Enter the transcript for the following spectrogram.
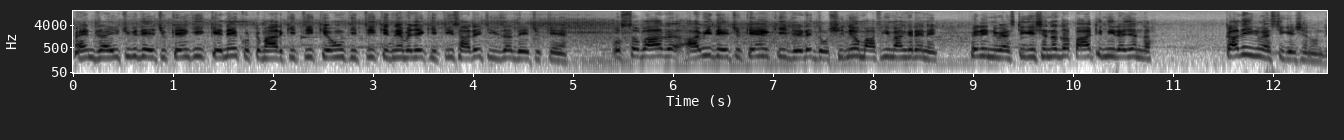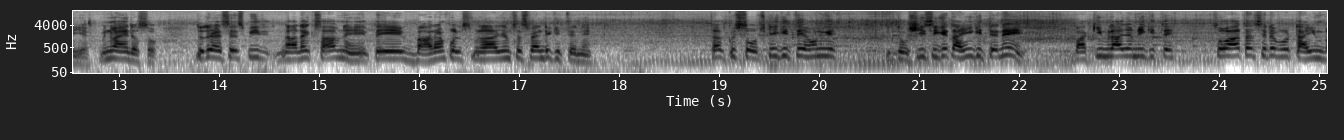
ਪੈਨ ਡਰਾਈਵ 'ਚ ਵੀ ਦੇ ਚੁੱਕੇ ਹਾਂ, ਕਿ ਕਿਹਨੇ ਕੁੱਟਮਾਰ ਕੀਤੀ, ਕਿਉਂ ਕੀਤੀ, ਕਿੰਨੇ ਵਜੇ ਕੀਤੀ, ਸਾਰੇ ਚੀਜ਼ਾਂ ਦੇ ਚੁੱਕੇ ਹਾਂ। ਉਸ ਤੋਂ ਬਾਅਦ ਆ ਵੀ ਦੇ ਚੁੱਕੇ ਹਾਂ ਕਿ ਜਿਹੜੇ ਦੋਸ਼ੀ ਨੇ ਉਹ ਮਾਫੀ ਮੰਗ ਰਹੇ ਨੇ। ਫਿਰ ਇਨਵੈਸਟੀਗੇਸ਼ਨ ਦਾ ਪਾਰਟ ਹੀ ਨਹੀਂ ਰਹਿ ਜਾਂਦਾ। ਕਾਦੀ ਇਨਵੈਸਟੀਗੇਸ਼ਨ ਹੁੰਦੀ ਹੈ? ਮੈਨੂੰ ਐਂ ਦੱਸੋ। ਜਦੋਂ ਐਸਐਸਪੀ ਨਾਨਕ ਸਾਹਿਬ ਨੇ ਤੇ 12 ਪੁਲਿਸ ਮੁਲਾਜ਼ਮ ਸਸਪੈਂਡ ਕੀਤੇ ਨੇ ਤਾਂ ਕੁਝ ਸੋਚ ਕੇ ਕੀਤੇ ਹੋਣਗੇ? ਦੋਸ਼ੀ ਸੀਗੇ ਤਾਂ ਹੀ ਕੀਤੇ ਨੇ ਬਾਕੀ ਮੁਲਾਜ਼ਮ ਨਹੀਂ ਕੀਤੇ। ਸੋ ਆ ਤਾਂ ਸਿਰਫ ਉਹ ਟਾਈਮ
